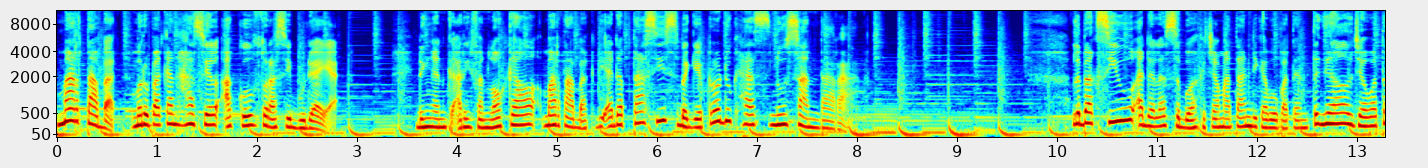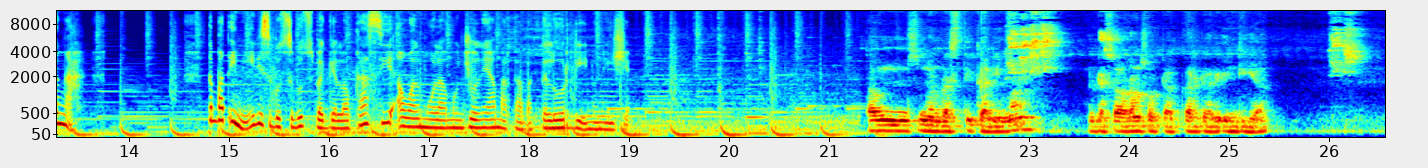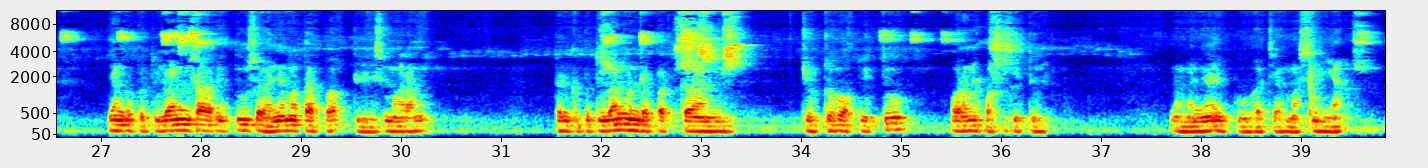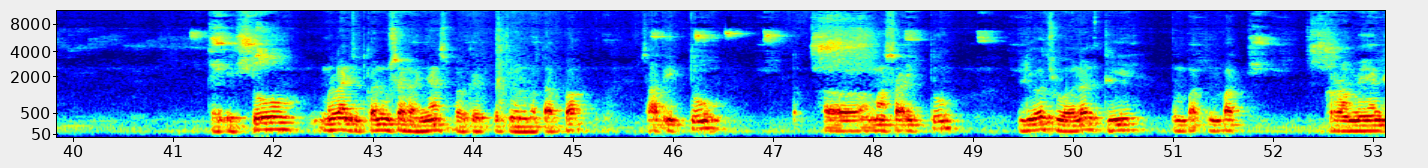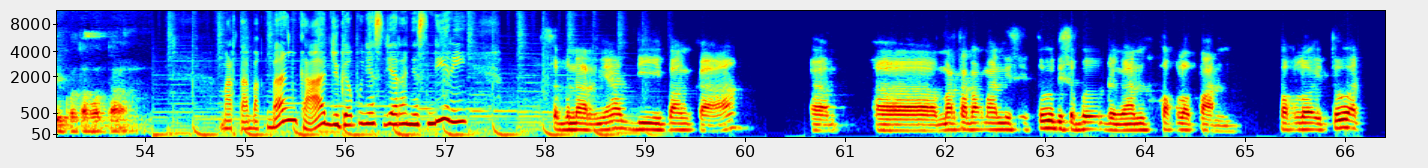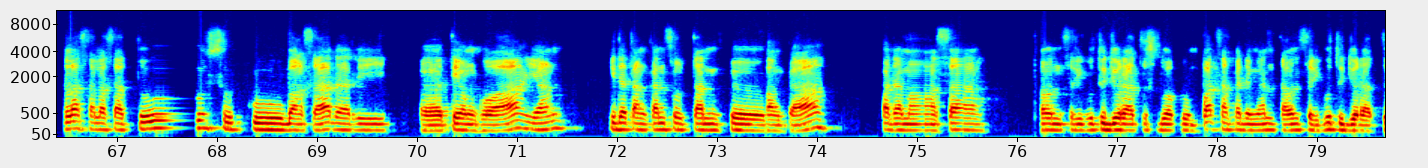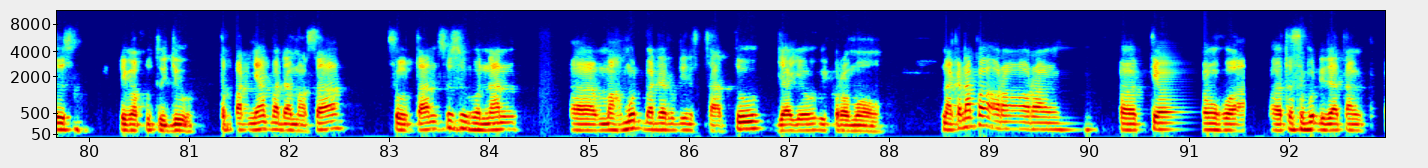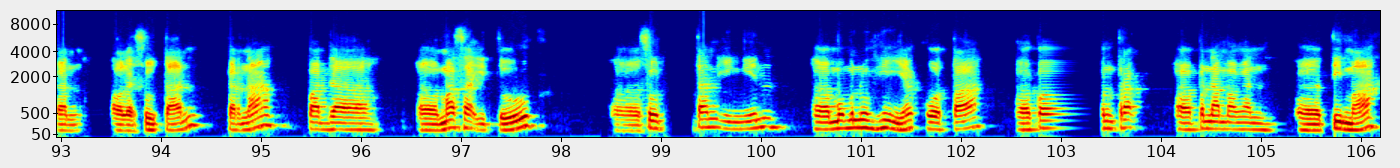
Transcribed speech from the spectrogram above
Martabak merupakan hasil akulturasi budaya. Dengan kearifan lokal, martabak diadaptasi sebagai produk khas Nusantara. Lebak Siu adalah sebuah kecamatan di Kabupaten Tegal, Jawa Tengah. Tempat ini disebut-sebut sebagai lokasi awal mula munculnya martabak telur di Indonesia. Tahun 1935 ada seorang saudagar dari India yang kebetulan saat itu usahanya martabak di Semarang. Dan kebetulan mendapatkan jodoh waktu itu orang lepas begitu namanya Ibu Hajah Masnia dan itu melanjutkan usahanya sebagai penjual martabak. Saat itu eh, masa itu beliau jualan di tempat-tempat keramaian di kota-kota Martabak Bangka juga punya sejarahnya sendiri. Sebenarnya di Bangka, eh, eh, martabak manis itu disebut dengan Hoklopan. Hoklo itu adalah salah satu suku bangsa dari eh, Tionghoa yang didatangkan Sultan ke Bangka pada masa tahun 1724 sampai dengan tahun 1757. Tepatnya pada masa Sultan Susuhunan uh, Mahmud Badarudin I Jayo Wikromo. Nah, kenapa orang-orang uh, Tionghoa uh, tersebut didatangkan oleh Sultan? Karena pada uh, masa itu uh, Sultan ingin uh, memenuhi ya kuota uh, kontrak uh, penambangan uh, timah.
